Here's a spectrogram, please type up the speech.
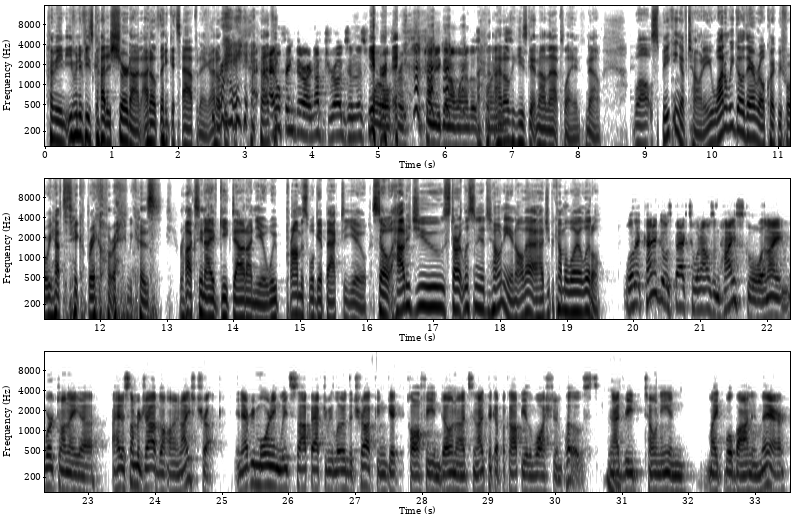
I mean, even if he's got his shirt on, I don't think it's happening. I don't think right. I don't think there are enough drugs in this world right. for, for Tony to get on one of those planes. I don't think he's getting on that plane. No. Well, speaking of Tony, why don't we go there real quick before we have to take a break already? Because Roxy and I have geeked out on you. We promise we'll get back to you. So, how did you start listening to Tony and all that? How'd you become a loyal little? Well, it kind of goes back to when I was in high school, and I worked on a. Uh, I had a summer job on an ice truck, and every morning we'd stop after we loaded the truck and get coffee and donuts, and I'd pick up a copy of the Washington Post, and I'd read Tony and Mike Wilbon in there,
